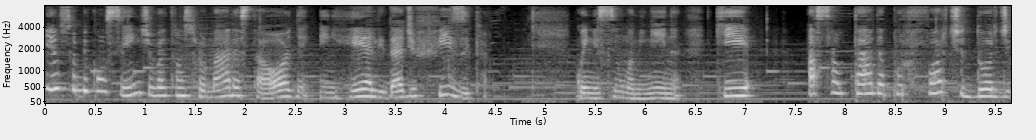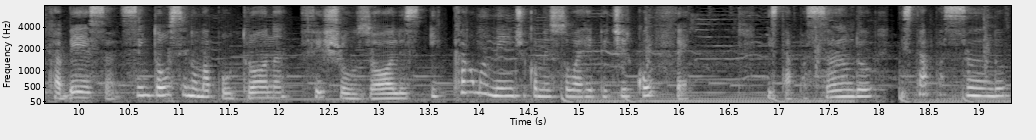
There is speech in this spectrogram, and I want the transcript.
E o subconsciente vai transformar esta ordem em realidade física. Conheci uma menina que, assaltada por forte dor de cabeça, sentou-se numa poltrona, fechou os olhos e calmamente começou a repetir com fé: Está passando, está passando,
